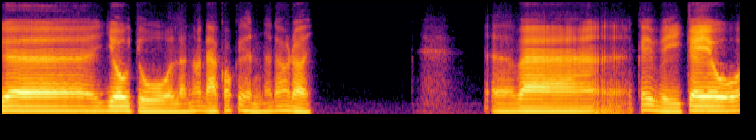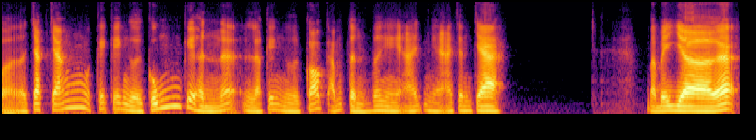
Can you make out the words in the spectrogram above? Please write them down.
uh, vô chùa là nó đã có cái hình ở đó rồi. Uh, và cái vị treo uh, chắc chắn cái cái người cúng cái hình á, là cái người có cảm tình với ngài ngài tranh cha mà bây giờ á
